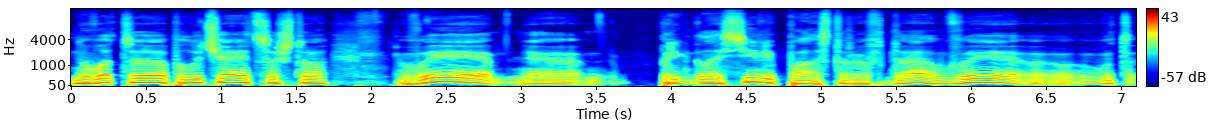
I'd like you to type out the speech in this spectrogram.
Ну вот э, получается, что вы э, пригласили пасторов, да, вы э, вот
